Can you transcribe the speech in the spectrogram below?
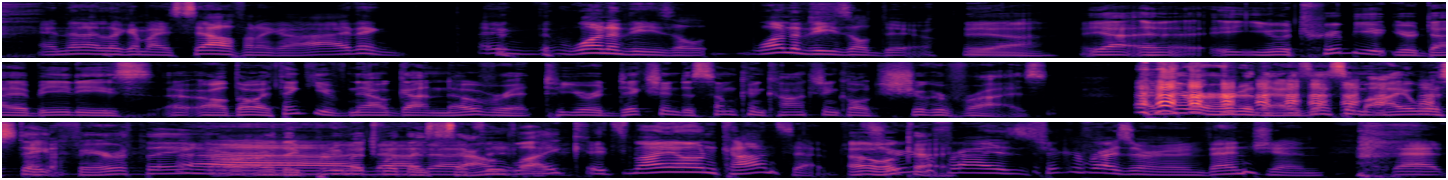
and then I look at myself and I go, I think, I think one of these will, one of these will do. Yeah, yeah. And uh, you attribute your diabetes, uh, although I think you've now gotten over it, to your addiction to some concoction called sugar fries. I've never heard of that. Is that some Iowa State Fair thing, or are they pretty Uh, much no, what they no, sound it- like? It's my own concept. Oh, sugar okay. fries. Sugar fries are an invention that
